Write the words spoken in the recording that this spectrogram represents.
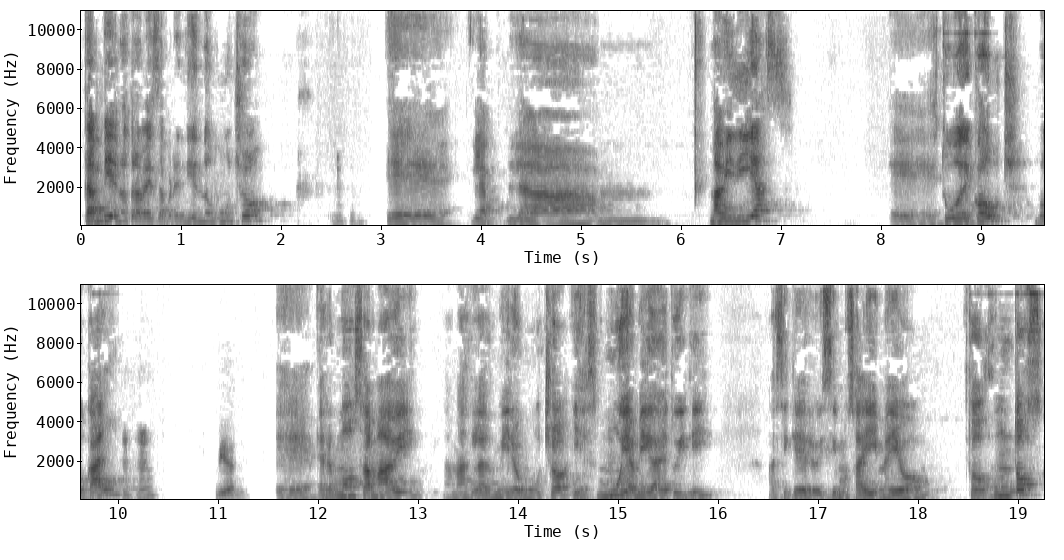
También otra vez aprendiendo mucho. Eh, la, la, mm, Mavi Díaz eh, estuvo de coach vocal. Bien. Eh, hermosa Mavi, además la admiro mucho y es muy amiga de Tweety, así que lo hicimos ahí medio todos juntos.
